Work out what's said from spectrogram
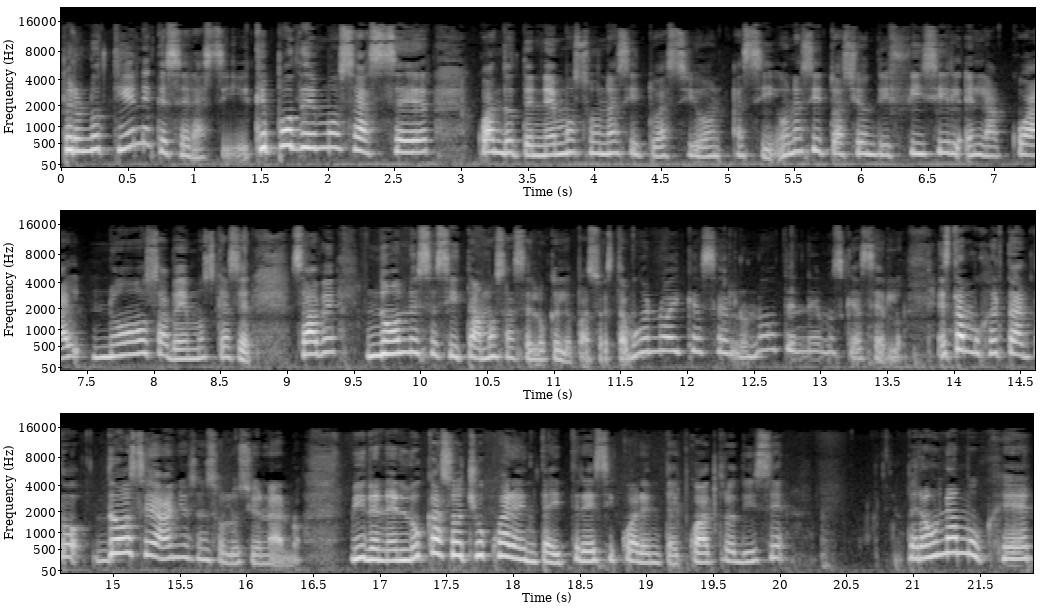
Pero no tiene que ser así. ¿Qué podemos hacer cuando tenemos una situación así? Una situación difícil en la cual no sabemos qué hacer. ¿Sabe? No necesitamos hacer lo que le pasó a esta mujer. No hay que hacerlo. No tenemos que hacerlo. Esta mujer tardó 12 años en solucionarlo. Miren, en Lucas 8, 43 y 44 dice... Pero una mujer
